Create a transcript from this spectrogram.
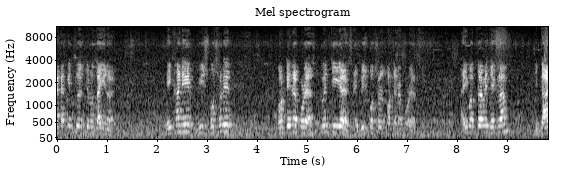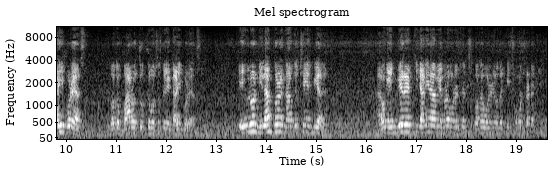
একা কিন্তু এর জন্য দায়ী নয়। এইখানে বিশ বছরের কন্টেনার পড়ে আছে টোয়েন্টি ইয়ার্স এই বিশ বছরের কন্টেনার পড়ে আছে। এইমাত্র আমি দেখলাম যে গাড়ি পড়ে আছে। গত বারো, চোদ্দ বছর থেকে গাড়ি পড়ে আছে। এইগুলো নিলাম করার কাজ হচ্ছে এনবিআর এবং এনবিআর কি জানি না, আমি এখনও ওনার সাথে কথা বলিনি, ওদের কি সমস্যাটা কি?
